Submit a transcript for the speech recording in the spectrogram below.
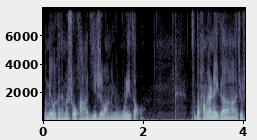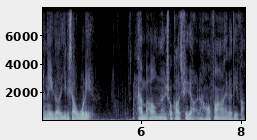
都没有跟他们说话，一直往那个屋里走，走到旁边那个就是那个一个小屋里，他们把我们手铐去掉，然后放到那个地方。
